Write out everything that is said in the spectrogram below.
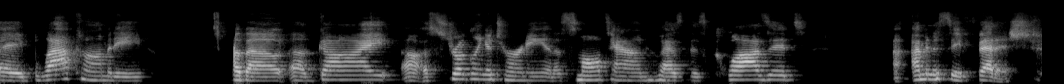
a black comedy about a guy, uh, a struggling attorney in a small town who has this closet. I'm going to say fetish.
